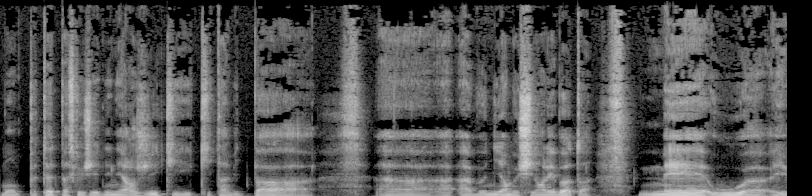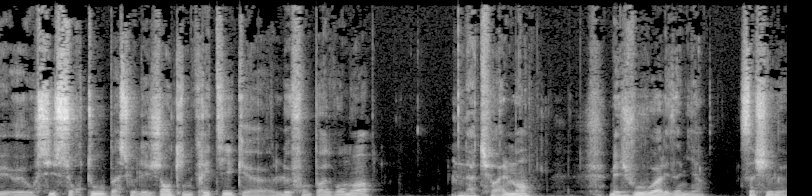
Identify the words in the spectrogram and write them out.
Bon, peut-être parce que j'ai une énergie qui, qui t'invite pas à, venir me chier dans les bottes, mais ou euh, et aussi surtout parce que les gens qui me critiquent euh, le font pas devant moi, naturellement. Mais je vous vois, les amis, hein. sachez-le.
